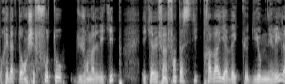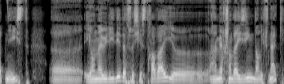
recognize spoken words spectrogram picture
rédacteur en chef photo du journal L'équipe et qui avait fait un fantastique travail avec Guillaume Néry, l'apnéiste. Euh, et on a eu l'idée d'associer ce travail à un merchandising dans les FNAC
